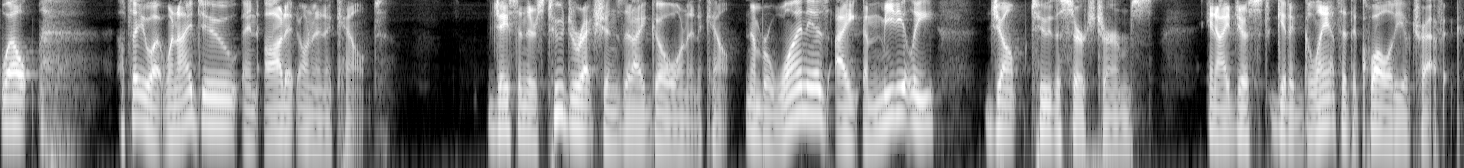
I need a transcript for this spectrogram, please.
Well, I'll tell you what, when I do an audit on an account, Jason, there's two directions that I go on an account. Number one is I immediately jump to the search terms and I just get a glance at the quality of traffic.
